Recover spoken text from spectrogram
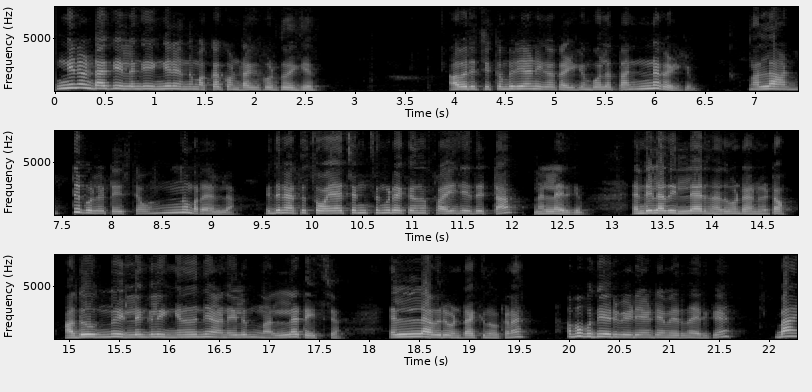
ഇങ്ങനെ ഉണ്ടാക്കിയില്ലെങ്കിൽ ഇങ്ങനെയൊന്ന് മക്കൾക്ക് ഉണ്ടാക്കി കൊടുത്തു വയ്ക്കുക അവർ ചിക്കൻ ബിരിയാണിയൊക്കെ കഴിക്കും പോലെ തന്നെ കഴിക്കും. നല്ല അടിപൊളി ടേസ്റ്റാണ് ഒന്നും പറയാനില്ല. ഇതിനകത്ത് സോയാ ചങ്ക്സും കൂടെയൊക്കെ ഒന്ന് ഫ്രൈ ചെയ്തിട്ടാൽ നല്ലതായിരിക്കും എന്റെ കയ്യിൽ അത് ഇല്ലായിരുന്നു അതുകൊണ്ടാണ് കേട്ടോ. അതൊന്നും ഇല്ലെങ്കിൽ ഇങ്ങനെ തന്നെയാണേലും നല്ല ടേസ്റ്റാണ് എല്ലാവരും ഉണ്ടാക്കി നോക്കണേ. അപ്പോൾ പുതിയൊരു വീഡിയോ ആയിട്ട് ഞാൻ വരുന്നതായിരിക്കും. ബൈ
